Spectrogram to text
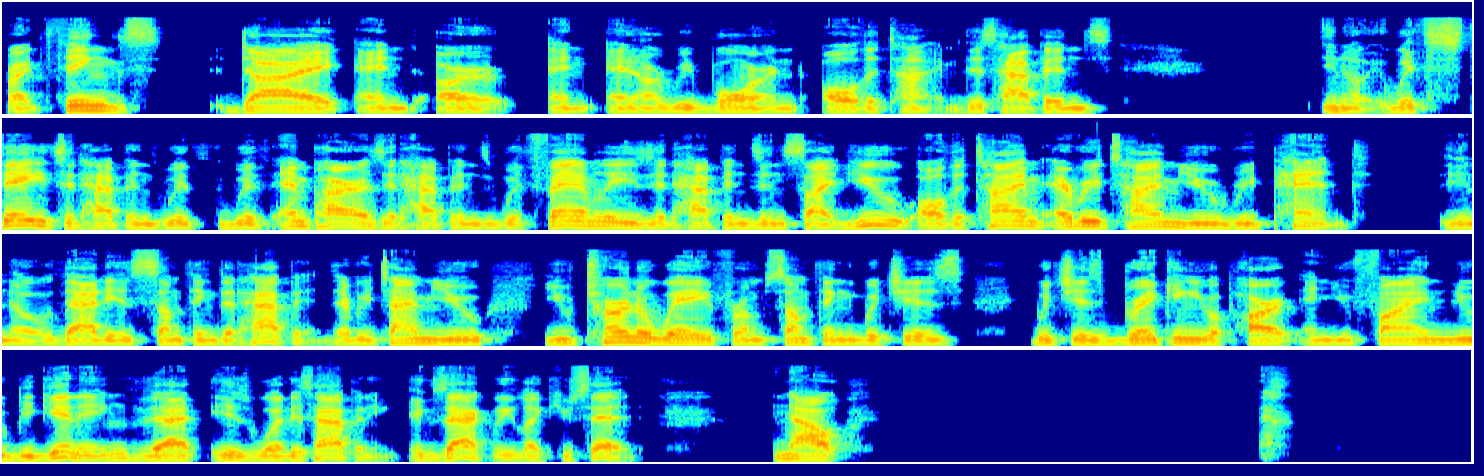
right things die and are and and are reborn all the time this happens you know with states it happens with with empires it happens with families it happens inside you all the time. Every time you repent you know that is something that happens. Every time you you turn away from something which is which is breaking you apart and you find new beginning that is what is happening. Exactly like you said. Now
